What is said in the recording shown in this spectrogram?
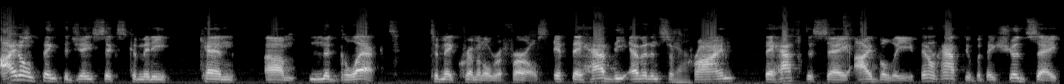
I don't think the J6 committee can um, neglect to make criminal referrals. If they have the evidence of yeah. crime, they have to say, I believe. They don't have to, but they should say,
